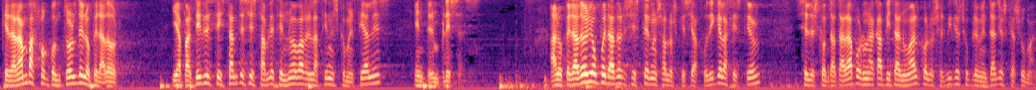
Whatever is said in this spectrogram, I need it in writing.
quedarán bajo el control del operador y a partir de este instante se establecen nuevas relaciones comerciales entre empresas. Al operador y operadores externos a los que se adjudique la gestión se les contratará por una cápita anual con los servicios suplementarios que asuman,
